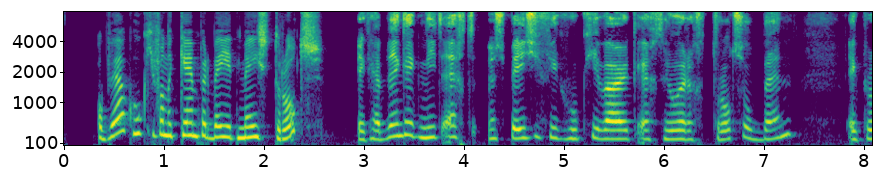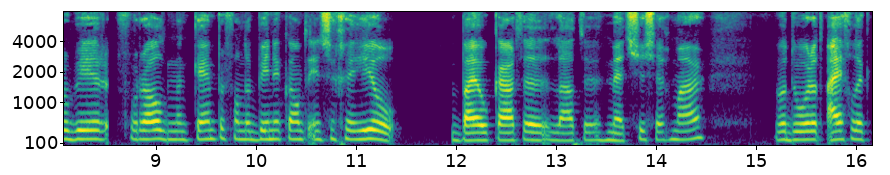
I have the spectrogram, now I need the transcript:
Op welk hoekje van de camper ben je het meest trots? Ik heb denk ik niet echt een specifiek hoekje waar ik echt heel erg trots op ben. Ik probeer vooral mijn camper van de binnenkant in zijn geheel bij elkaar te laten matchen, zeg maar. Waardoor het eigenlijk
